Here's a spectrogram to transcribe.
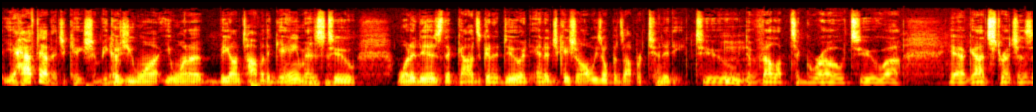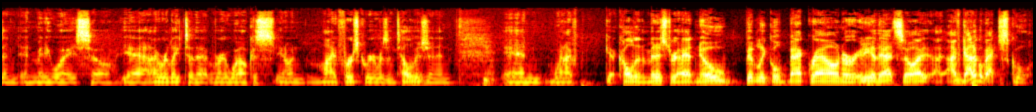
You have to have education because you want you want to be on top of the game as to what it is that God's going to do, and, and education always opens opportunity to hmm. develop, to grow, to. Uh, yeah, God stretches in, in many ways. So yeah, I relate to that very well because you know in my first career was in television, and hmm. and when I got called into ministry, I had no biblical background or any of hmm. that. So I, I I've got to go back to school.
